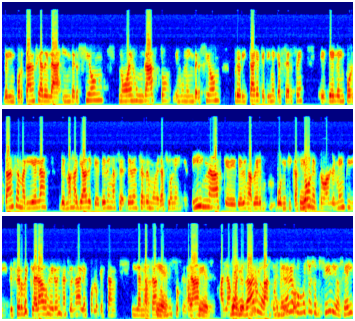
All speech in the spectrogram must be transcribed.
de la importancia de la inversión, no es un gasto, es una inversión prioritaria que tiene que hacerse, eh, de la importancia, Mariela, de más allá de que deben hacer, deben ser remuneraciones dignas, que deben haber bonificaciones probablemente y de ser declarados héroes nacionales por lo que están y lamentando mucho que ya hayan y ayudarlos, ayudarlos con muchos subsidios. Él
